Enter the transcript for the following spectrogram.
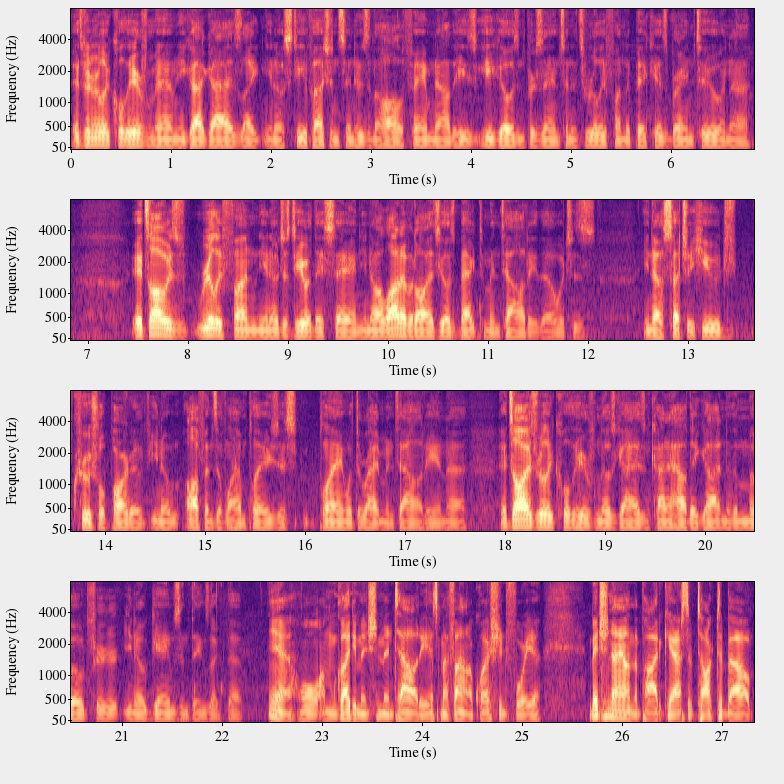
it's been really cool to hear from him. You got guys like you know Steve Hutchinson, who's in the Hall of Fame now. That he's he goes and presents, and it's really fun to pick his brain too. And uh, it's always really fun, you know, just to hear what they say. And you know, a lot of it always goes back to mentality though, which is you know such a huge crucial part of you know offensive line plays, just playing with the right mentality. And uh, it's always really cool to hear from those guys and kind of how they got into the mode for you know games and things like that. Yeah, well, I'm glad you mentioned mentality. That's my final question for you. Mitch and I on the podcast have talked about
